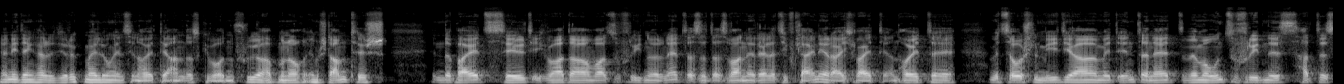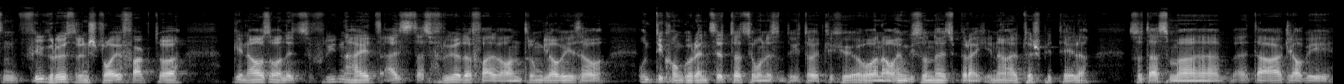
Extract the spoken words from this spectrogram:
Ja, ich denke halt, die Rückmeldungen sind heute anders geworden. Früher hat man auch im Stammtisch in der Beiz zählt, ich war da und war zufrieden oder nicht. Also das war eine relativ kleine Reichweite. Und heute mit Social Media, mit Internet, wenn man unzufrieden ist, hat das einen viel größeren Streufaktor genauso eine Zufriedenheit, als das früher der Fall war. Und darum glaube ich ist auch, und die Konkurrenzsituation ist natürlich deutlich höher geworden, auch im Gesundheitsbereich innerhalb der Spitäler, so dass man äh, da, glaube ich,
